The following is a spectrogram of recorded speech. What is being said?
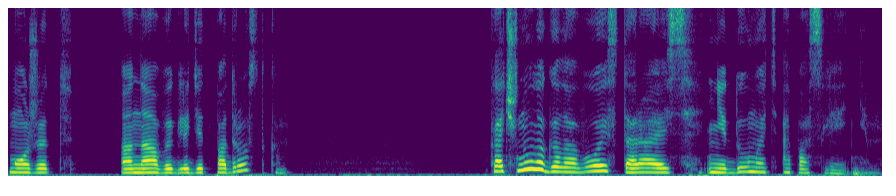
Может, она выглядит подростком? Качнула головой, стараясь не думать о последнем.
